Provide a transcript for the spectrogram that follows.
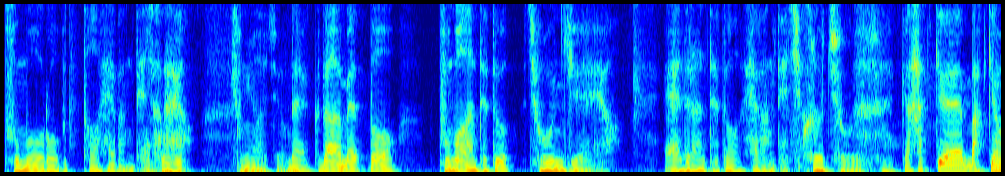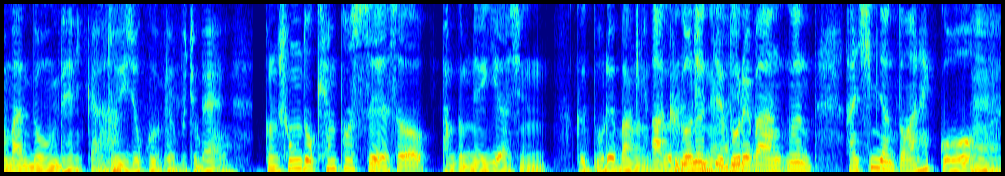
부모로부터 해방되잖아요. 어, 중요하죠. 네, 그 다음에 또 부모한테도 좋은 기회예요. 애들한테도 해방되죠. 그렇죠, 그렇죠. 그러니까 학교에 맡겨만 놓으면 되니까. 누이 좋고 배부 좋고. 네. 그럼 송도 캠퍼스에서 방금 얘기하신 그 노래방 아 그거는 이제 노래방은 한 10년 동안 했고 네.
